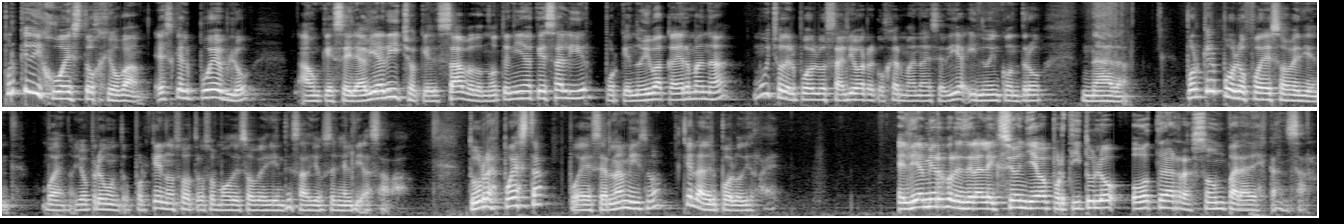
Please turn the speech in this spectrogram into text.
¿Por qué dijo esto Jehová? Es que el pueblo aunque se le había dicho que el sábado no tenía que salir porque no iba a caer maná, mucho del pueblo salió a recoger maná ese día y no encontró nada. ¿Por qué el pueblo fue desobediente? Bueno, yo pregunto, ¿por qué nosotros somos desobedientes a Dios en el día sábado? Tu respuesta puede ser la misma que la del pueblo de Israel. El día miércoles de la lección lleva por título Otra razón para descansar.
